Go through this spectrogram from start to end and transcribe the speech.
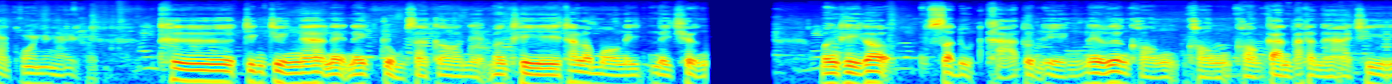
สหกรณ์ยังไงครับ คือจริงๆนะฮะในในกลุ่มสากลเนี่ยบางทีถ้าเรามองในในเชิง บางทีก็ สะดุดขาตนเองในเรื่องของของของการพัฒนาอาชีพ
